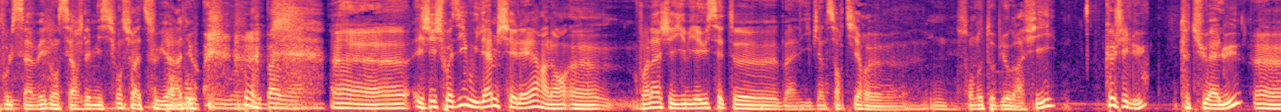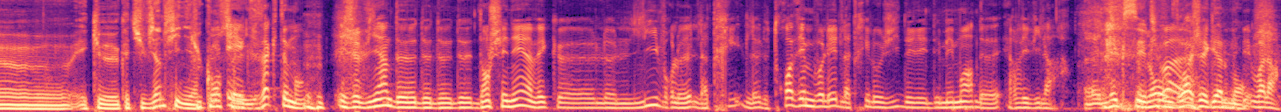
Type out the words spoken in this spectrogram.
Vous le savez, dans Serge l'émission sur Atsugi Radio. beaucoup, hein. Euh, et j'ai choisi William Scheller. Alors euh, voilà, il y a eu cette, euh, bah, il vient de sortir euh, une- son autobiographie que j'ai lu. Que tu as lu euh, et que, que tu viens de finir. Tu conseilles. Exactement. Et je viens de, de- de- de- d'enchaîner avec euh, le livre, le, la tri- le, le troisième volet de la trilogie des, des mémoires de Hervé Villard. Un excellent vois, ouvrage également. Voilà.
